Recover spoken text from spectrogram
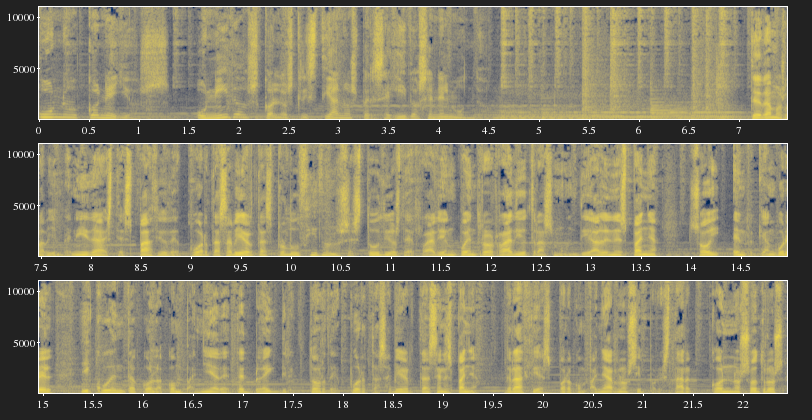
Uno con ellos, unidos con los cristianos perseguidos en el mundo. Te damos la bienvenida a este espacio de Puertas Abiertas producido en los estudios de Radio Encuentro Radio Transmundial en España. Soy Enrique Angurel y cuenta con la compañía de Ted Blake, director de Puertas Abiertas en España. Gracias por acompañarnos y por estar con nosotros.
